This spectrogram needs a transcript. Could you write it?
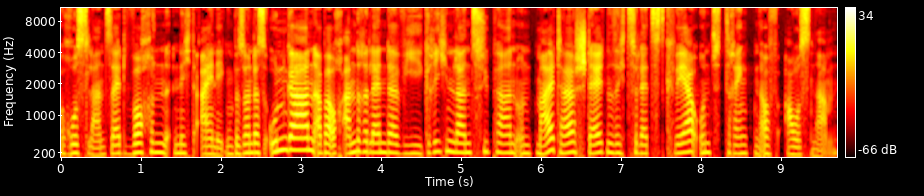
Russland seit Wochen nicht einigen. Besonders Ungarn, aber auch andere Länder wie Griechenland, Zypern und Malta stellten sich zuletzt quer und drängten auf Ausnahmen.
